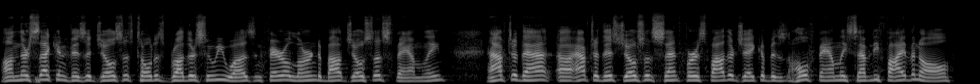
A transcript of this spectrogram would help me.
On their second visit, Joseph told his brothers who he was, and Pharaoh learned about Joseph's family. After that, uh, after this, Joseph sent for his father Jacob, his whole family, 75 in all.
